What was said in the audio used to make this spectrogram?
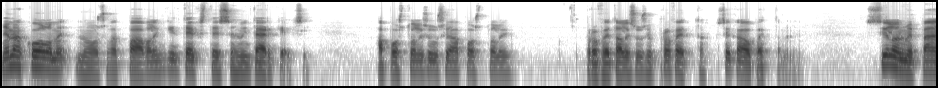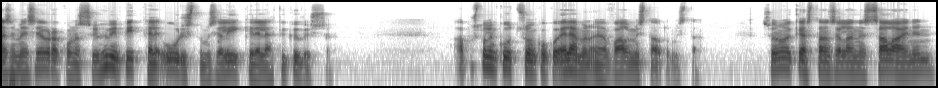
Nämä kolme nousevat Paavalinkin teksteissä hyvin tärkeiksi. Apostolisuus ja apostoli, profetallisuus ja profetta sekä opettaminen. Silloin me pääsemme seurakunnassa hyvin pitkälle uudistumis- ja liikkeelle lähtökyvyssä. Apostolin kutsu on koko elämän ajan valmistautumista. Se on oikeastaan sellainen salainen,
